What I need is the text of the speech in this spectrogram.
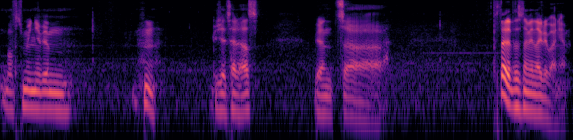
Bo w sumie nie wiem, hmm, gdzie teraz. Więc e, wtedy wznawię nagrywanie.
